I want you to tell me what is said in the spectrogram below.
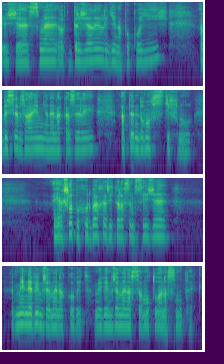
že jsme drželi lidi na pokojích, aby se vzájemně nenakazili a ten domov stichnul. A já šla po chodbách a říkala jsem si, že my nevymřeme na covid, my vymřeme na samotu a na smutek.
